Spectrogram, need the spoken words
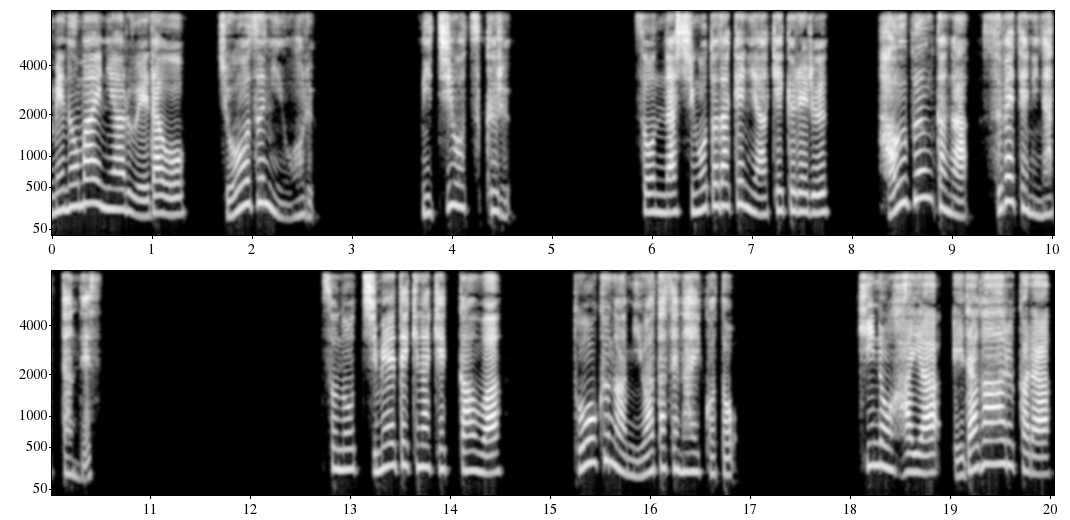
目の前にある枝を上手に折る。道を作る。そんな仕事だけに明け暮れる這う文化が全てになったんです。その致命的な欠陥は、遠くが見渡せないこと。木の葉や枝があるから、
